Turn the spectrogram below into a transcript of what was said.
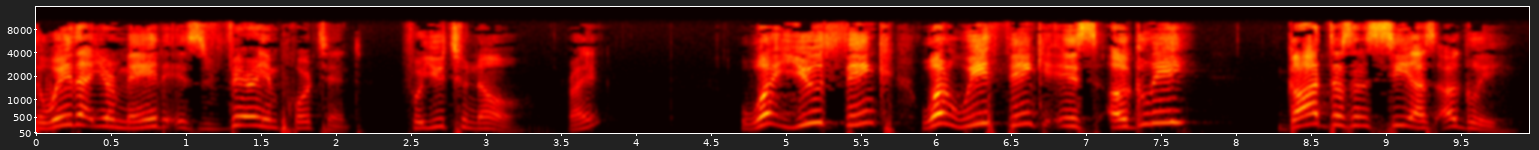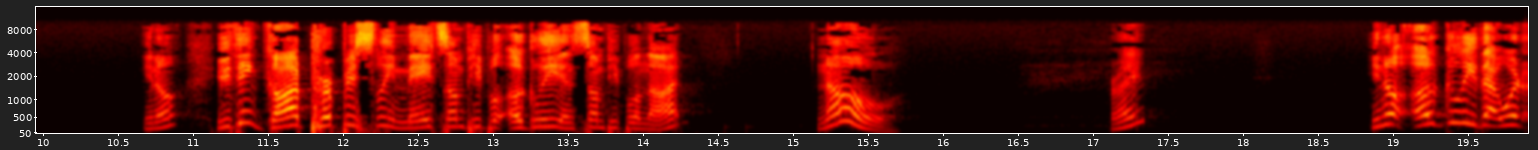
the way that you're made is very important for you to know, right? What you think, what we think is ugly, God doesn't see as ugly. You know? You think God purposely made some people ugly and some people not? No. Right? You know, ugly, that word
